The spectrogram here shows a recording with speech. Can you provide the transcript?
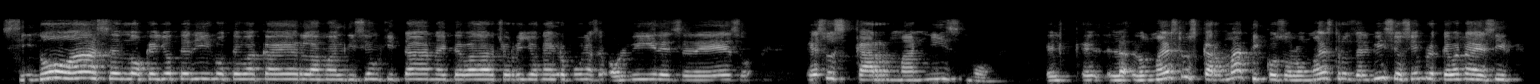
si no haces lo que yo te digo, te va a caer la maldición gitana y te va a dar chorrillo negro, olvídense de eso. Eso es los maestros karmáticos o los maestros del vicio siempre te van a decir,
